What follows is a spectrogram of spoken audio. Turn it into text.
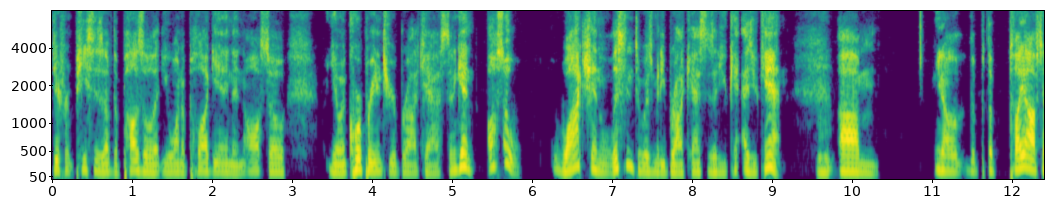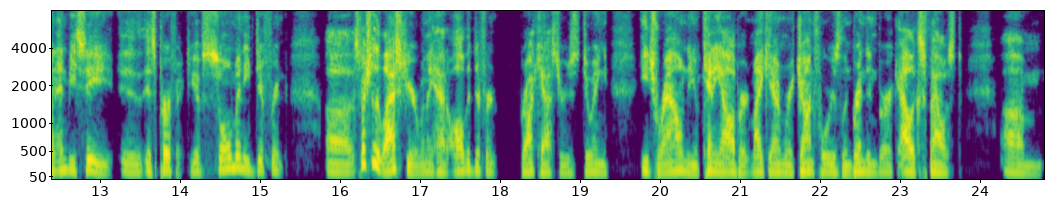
different pieces of the puzzle that you want to plug in and also you know incorporate into your broadcast. And again also watch and listen to as many broadcasts as you can as you can. Mhm. um you know the the playoffs on NBC is is perfect. You have so many different uh especially last year when they had all the different broadcasters doing each round you know Kenny Albert Mike Emrick John Forslund Brendan Burke Alex Faust. Um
